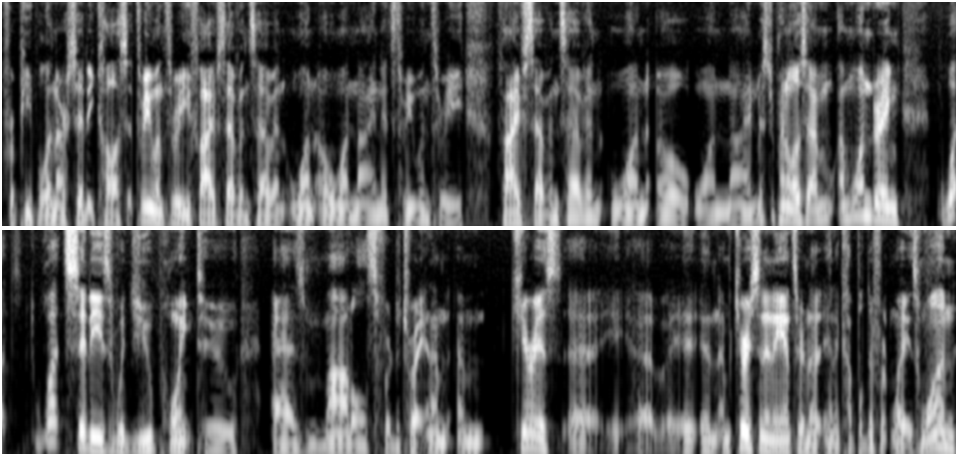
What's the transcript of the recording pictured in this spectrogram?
for people in our city. Call us at 313 577 1019. It's 313 577 1019. Mr. Penalosa, I'm, I'm wondering what, what cities would you point to as models for Detroit? And I'm, I'm curious, uh, uh, and I'm curious in an answer in a, in a couple different ways. One,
